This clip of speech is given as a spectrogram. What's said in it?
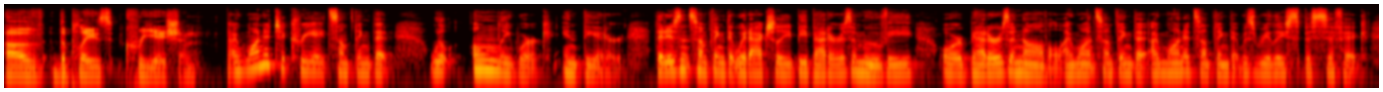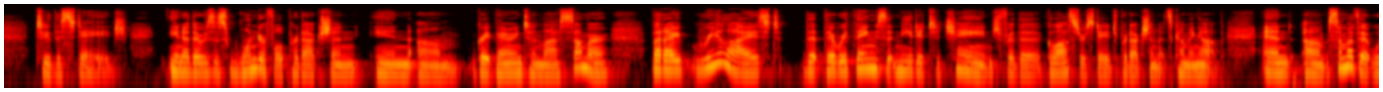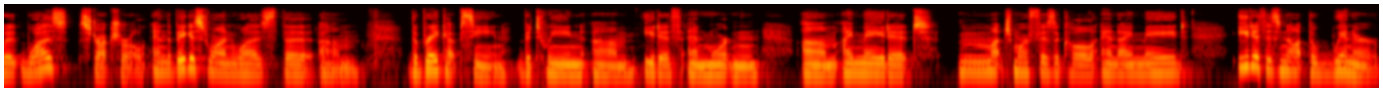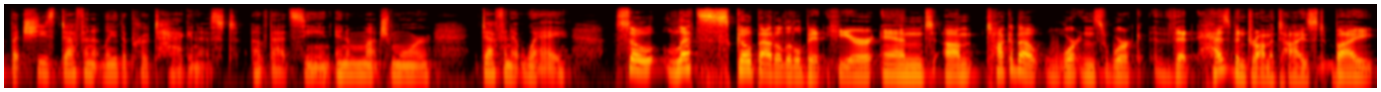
of the play's creation I wanted to create something that will only work in theater, that isn't something that would actually be better as a movie or better as a novel. I want something that I wanted something that was really specific to the stage. You know, there was this wonderful production in um, Great Barrington last summer, but I realized that there were things that needed to change for the Gloucester stage production that's coming up. And um, some of it w- was structural. And the biggest one was the, um, the breakup scene between um, Edith and Morton. Um, I made it much more physical and I made Edith is not the winner, but she's definitely the protagonist of that scene in a much more definite way. So let's scope out a little bit here and um, talk about Wharton's work that has been dramatized by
